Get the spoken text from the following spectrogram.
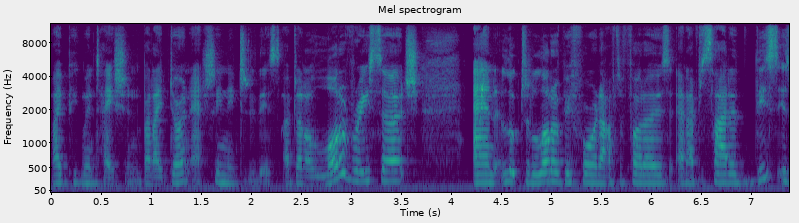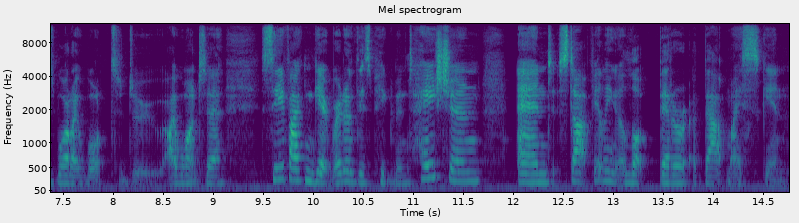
my pigmentation, but I don't actually need to do this. I've done a lot of research and looked at a lot of before and after photos and I've decided this is what I want to do. I want to see if I can get rid of this pigmentation and start feeling a lot better about my skin.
